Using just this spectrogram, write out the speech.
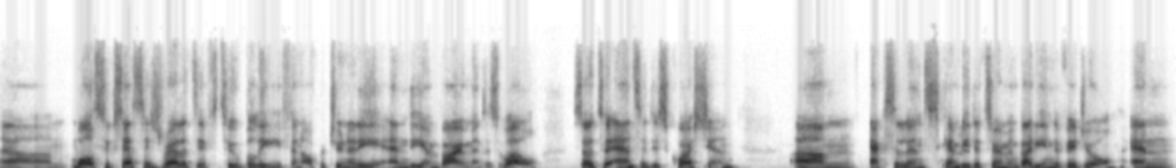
um, well, success is relative to belief and opportunity and the environment as well. So, to answer this question, um, excellence can be determined by the individual and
